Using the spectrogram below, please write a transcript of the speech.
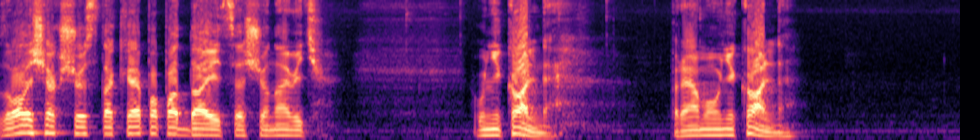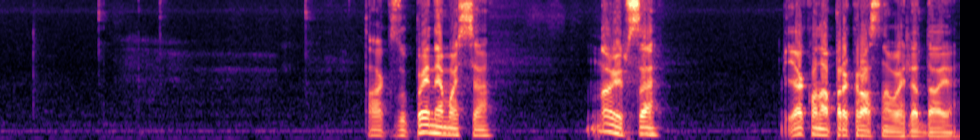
звалищах щось таке попадається, що навіть унікальне. Прямо унікальне. Так, зупинимося. Ну і все. Як вона прекрасно виглядає.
